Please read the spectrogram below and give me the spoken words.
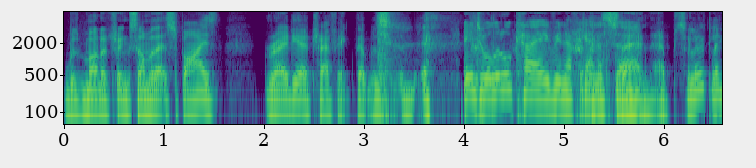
was monitoring some of that spy radio traffic that was into a little cave in Afghanistan. Absolutely.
